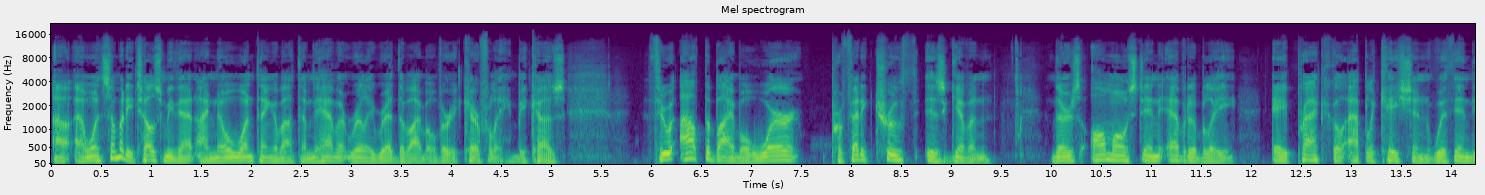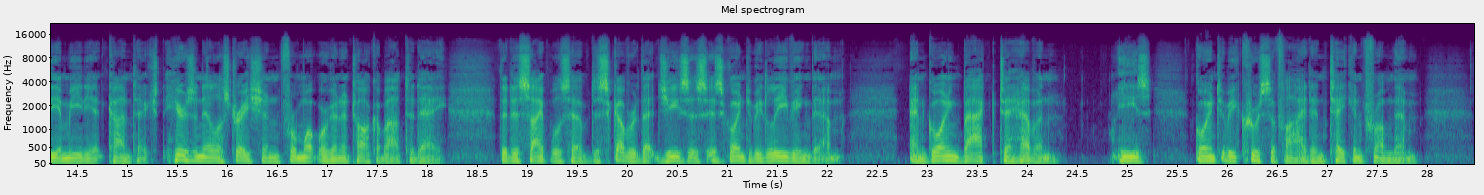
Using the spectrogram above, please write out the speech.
Uh, and when somebody tells me that, I know one thing about them. They haven't really read the Bible very carefully because throughout the Bible, where prophetic truth is given, there's almost inevitably a practical application within the immediate context. Here's an illustration from what we're going to talk about today. The disciples have discovered that Jesus is going to be leaving them and going back to heaven. He's going to be crucified and taken from them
